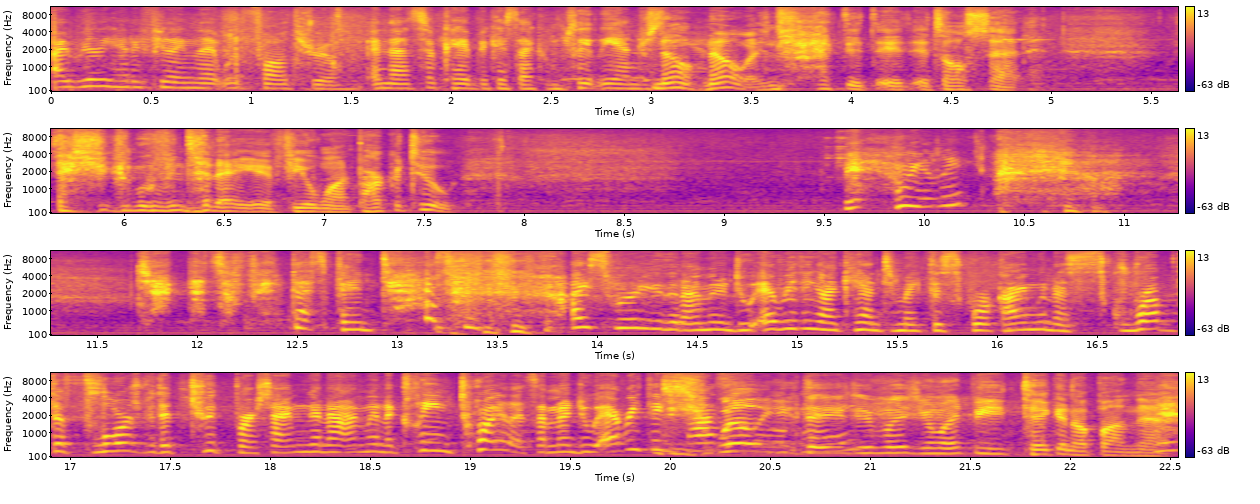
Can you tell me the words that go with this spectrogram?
I really had a feeling that it would fall through, and that's okay because I completely understand. no. No. In fact, it, it, it's all set. You can move in today if you want. Parker, too. really? Jack, that's so fan- that's fantastic. I swear to you that I'm going to do everything I can to make this work. I'm going to scrub the floors with a toothbrush. I'm going to I'm going to clean toilets. I'm going to do everything possible. Well, you, okay? you, you might be taken up on that.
